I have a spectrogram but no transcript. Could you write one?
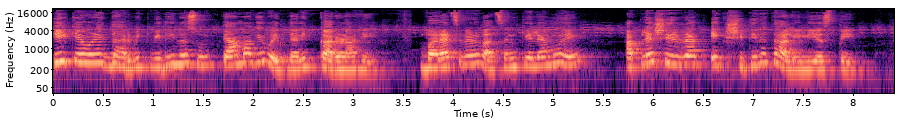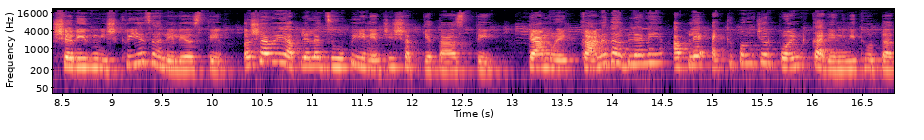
ही केवळ एक धार्मिक विधी नसून त्यामागे वैज्ञानिक कारण आहे. बऱ्याच वेळ वाचन केल्यामुळे आपल्या शरीरात एक शिथिलता आलेली असते. शरीर निष्क्रिय झालेले असते. अशा वेळी आपल्याला झोप येण्याची शक्यता असते. त्यामुळे कान दाबल्याने आपले ॲक्युपंक्चर पॉइंट कार्यान्वित होतात.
